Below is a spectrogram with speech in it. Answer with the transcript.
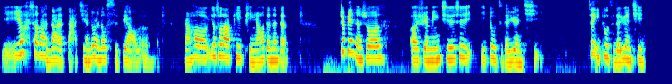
也受到很大的打击，很多人都死掉了，然后又受到批评，然后等等等，就变成说，呃，选民其实是一肚子的怨气。这一肚子的怨气，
